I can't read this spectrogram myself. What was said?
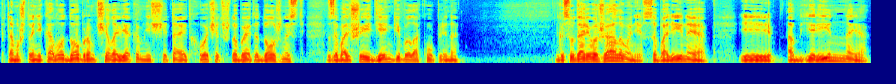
потому что никого добрым человеком не считает, хочет, чтобы эта должность за большие деньги была куплена. Государево жалование, соболиное и объеринное,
